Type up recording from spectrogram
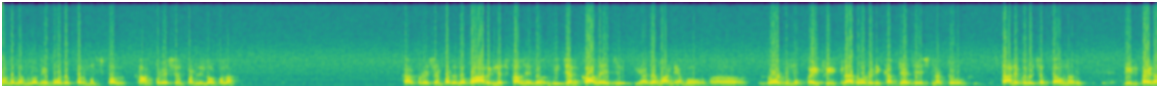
మండలంలోని బోడుప్పల్ మున్సిపల్ కార్పొరేషన్ పరిధి లోపల కార్పొరేషన్ పరిధి లోపల ఆర్ఎన్ఎస్ కాలనీలో విజన్ కాలేజ్ యాజమాన్యము రోడ్డు ముప్పై ఫీట్ల రోడ్డుని కబ్జా చేసినట్టు స్థానికులు చెప్తా ఉన్నారు. దీనిపైన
